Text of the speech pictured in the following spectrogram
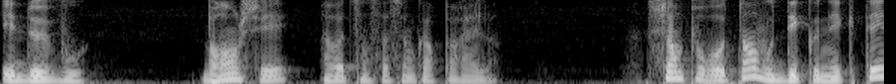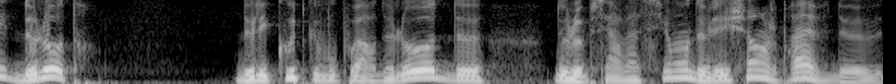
et de vous brancher à votre sensation corporelle, sans pour autant vous déconnecter de l'autre, de l'écoute que vous pouvez avoir de l'autre, de, l'observation, de l'échange, bref, de,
